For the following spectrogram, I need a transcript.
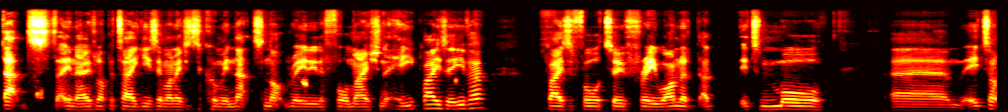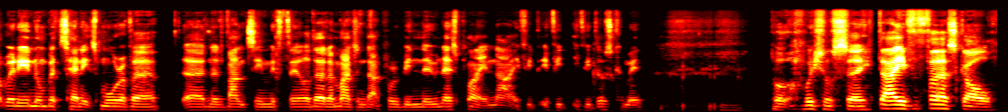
that's, you know, if Lopetegui's managed to come in, that's not really the formation that he plays either. Plays a 4 2 3 1. It's more, um, it's not really a number 10, it's more of a an advancing midfielder. I'd imagine that probably be Nunes playing that if he if he if he does come in. But we shall see. Dave, first goal.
